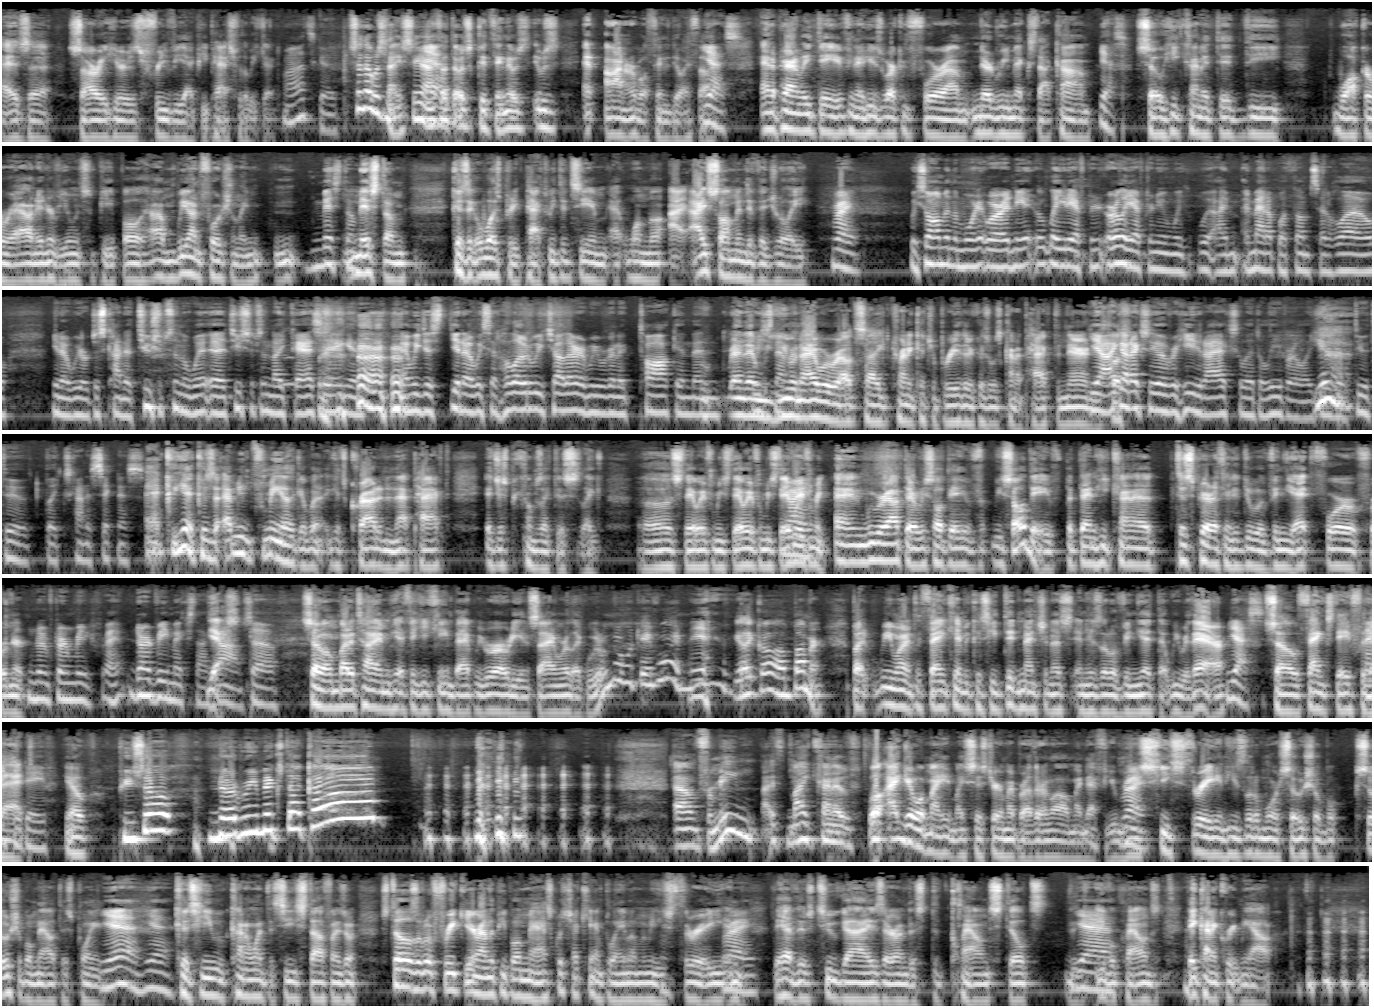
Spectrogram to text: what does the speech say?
as a sorry, here's free VIP pass for the weekend. Well, that's good. So that was nice. You know, I thought that was a good thing. That was it was an honorable thing to do. I thought. Yes. And apparently, Dave, you know, he was working for um, NerdRemix.com. Yes. So he kind of did the walk around interviewing some people. Um, we unfortunately m- Missed them. missed him because it was pretty packed. We did see him at one. Mo- I, I saw him individually. Right. We saw him in the morning or in the late afternoon, early afternoon. We, we I, I met up with them, said hello. You know, we were just kind of two ships in the uh, two ships in the night passing, and, and we just you know we said hello to each other, and we were going to talk, and then And then we you never- and I were outside trying to catch a breather because it was kind of packed in there. And yeah, I got actually overheated. I actually had to leave early. Yeah. due to like kind of sickness. Yeah, because I mean, for me, like when it gets crowded and that packed, it just becomes like this, like, uh, stay away from me, stay away from me, stay away Right. from me. And we were out there, we saw Dave, we saw Dave, but then he kind of disappeared. I think to do a vignette for for Nerd. Nerd, nerd, right? Yes. So So by the time I think he came back, we were already inside, and we are like, we don't know what Dave won. Yeah. you're like, oh, bummer. But we wanted to thank him because he did mention us in his little vignette that we were there. Yes. So thanks, Dave, for Thank you, that. Dave. You know, peace out, nerdremix.com. Um, for me, I, my kind of well, I go with my, my sister and my brother in law and my nephew. Right. He's, he's three and he's a little more sociable sociable now at this point. yeah, yeah, Because he kind of went to see stuff on his own. Still is a little freaky around the people in masks, which I can't blame him. I mean, he's three. and Right. They have those two guys that are on this the clown stilts, the Yeah. evil clowns. They kind of creep me out.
